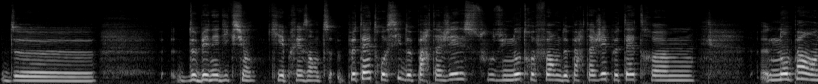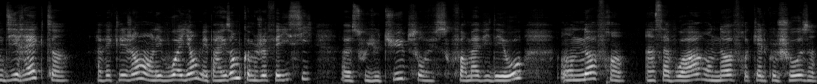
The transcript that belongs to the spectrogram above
de, de bénédiction qui est présente. Peut-être aussi de partager sous une autre forme, de partager peut-être euh, non pas en direct avec les gens en les voyant, mais par exemple comme je fais ici, sous YouTube, sous format vidéo, on offre un savoir, on offre quelque chose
